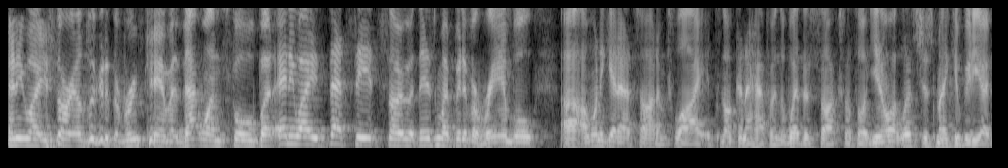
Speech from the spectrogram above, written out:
Anyway, sorry, I was looking at the roof cam. That one's full. But anyway, that's it. So there's my bit of a ramble. Uh, I want to get outside and fly. It's not going to happen. The weather sucks. I thought, you know what? Let's just make a video.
